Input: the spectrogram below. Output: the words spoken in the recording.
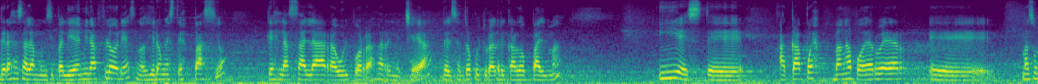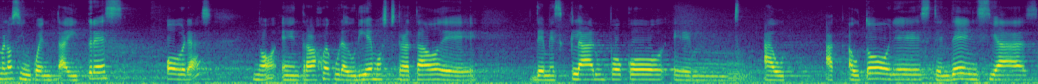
gracias a la Municipalidad de Miraflores, nos dieron este espacio, que es la sala Raúl Porras Barrenechea del Centro Cultural Ricardo Palma. Y este, acá pues van a poder ver eh, más o menos 53 obras. ¿no? En trabajo de curaduría hemos tratado de, mezclar un poco em, autores, tendencias,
